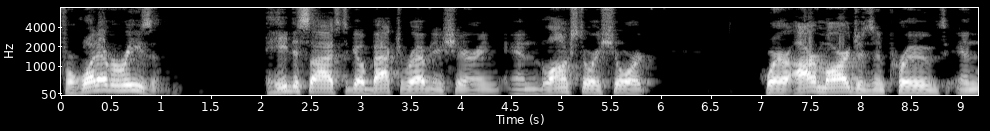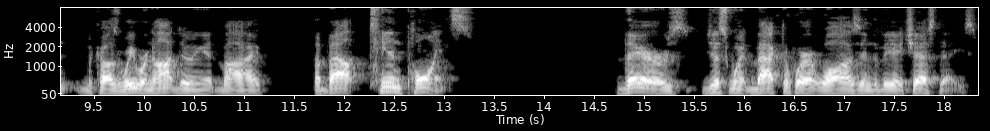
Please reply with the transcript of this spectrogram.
for whatever reason, he decides to go back to revenue sharing. And long story short, where our margins improved and because we were not doing it by about 10 points, theirs just went back to where it was in the VHS days.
